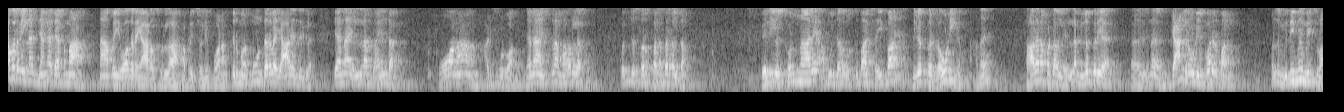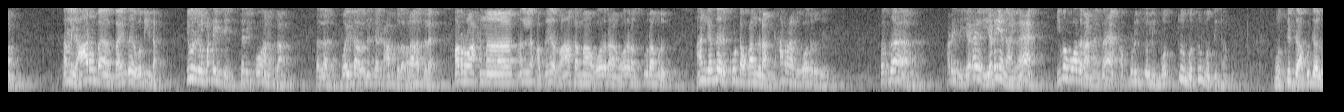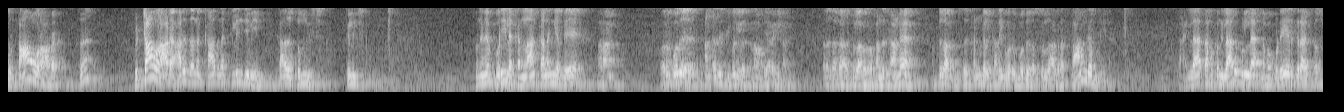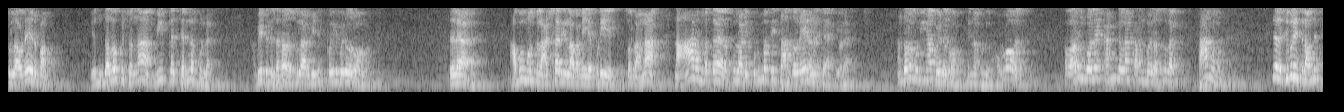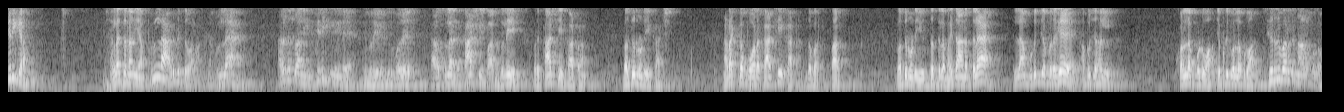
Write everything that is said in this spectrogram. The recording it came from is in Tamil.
அவர்கள் என்ன செஞ்சாங்க வேகமா நான் போய் ஓதுறேன் யாரை சொல்லா அப்படின்னு சொல்லி போனான் திரும்ப மூணு தடவை யாரும் எந்திரிக்கல. ஏன்னா எல்லாம் பயந்தாங்க. போனால் அடிச்சு போடுவாங்க. ஏன்னா இஸ்லாம் வரல. கொஞ்சம் சொற்ப நபர்கள் தான். வெளியே சொன்னாலே அபுஜா உத்துபா சைபா மிகப்பெரிய ரவுடிங்க. நான் சாதாரணப்பட்டவங்க எல்லாம் மிகப்பெரிய என்ன கேங் ரவுடி போல இருப்பாங்க. வந்து மிதிமே மிதிச்சுருவாங்க. அதனால் யாரும் ப பயந்து ஒதுக்கிட்டாங்க. இவர்கள் மட்டும் சரி போ அனுப்புகிறாங்க சல்லா போயிட்டா இன்னும் காப்பத்தில் வளாகத்தில் அவர் ராஹமா அல்ல அப்படியே ராகமா ஓதுறாங்க ஓதுறாங்க சூறா முடு அங்கேருந்து ஒரு கூட்டம் உட்காந்துறாங்க யாரா அது ஓதுறது? பார்த்தா அட இந்த இடைய நான் இவன்? இவன் ஓதுறான் இவன்? அப்படின்னு சொல்லி மொத்து மொத்து மொத்திட்டான். மொத்திட்டு அபுஜால் விட்டான் ஒரு அரை விட்டான் ஒரு அரை அரை தானே காதெல்லாம் கிழிஞ்சு காது தொங்கிடுச்சு கிழிஞ்சு. ஒன்றுமே புரியல கண்ணெலாம் கலங்கி அப்படியே வராங்க. வரும்போது அங்கேருந்து ஜிபரி லெசனாக அப்படி இறங்கிட்டாங்க. சார் ரசுல்லா உட்காந்துருக்காங்க அப்துல்லா கண்கள் கலங்கி வரும்போது ரசுல்லா தாங்க முடியல. இல்லா தகப்பன் இல்லாத பிள்ளை. நம்ம கூடயே இருக்கிறார். ரசுல்லாவோடய இருப்பாங்க எந்த அளவுக்கு சொன்னால் வீட்டில் செல்ல பிள்ளை. வீட்டுக்கு சார் ரசுல்லா வீட்டுக்கு போயிட்டு போயிட்டு வருவாங்க இதில் அபு முசல் அஷரில் அவர்கள் எப்படி சொல்கிறாங்கன்னா நான் ஆரம்பத்தில் ரசுல்லாடி குடும்பத்தை சார்ந்தவரே நினச்சேன் இவரை. அந்த அளவுக்கு உரிமையாக போயிட்டு வருவாங்க சின்ன பிள்ளை. அவ்வளோ வரும்போதே கண்கள்லாம் கலங்கும்போது ரசுல்லா தாங்க முடியல. இதில் ஜிப்ரீஸ்லாம் வந்து சிரிக்கிறான். சில சொன்னாங்க என் பிள்ளை அழுதுட்டு வரான். என் பிள்ளை அழுதுட்டு நீங்கள் சிரிக்கிறீங்களே இருக்கும்போது சொல்லும்போது சொல்ல இந்த காட்சியை பாருன்னு சொல்லி ஒரு காட்சியை காட்டுறாங்க. பத்ருனுடைய காட்சி. நடக்க போகிற காட்சியை காட்டுறான் இந்த பார் பாரு. பத்ருனுடைய யுத்தத்தில் மைதானத்தில் எல்லாம் முடிஞ்ச பிறகு அபுஜஹல் கொல்லப்படுவான். எப்படி கொல்லப்படுவான்? சிறுவர்களால் கொல்ல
